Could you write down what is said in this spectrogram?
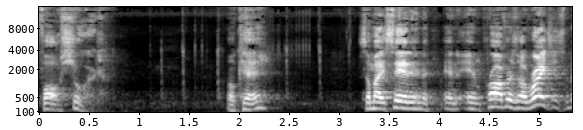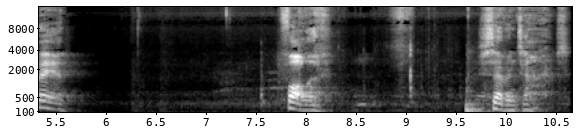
fall short. Okay? Somebody said in, in, in Proverbs, a righteous man falleth seven times.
